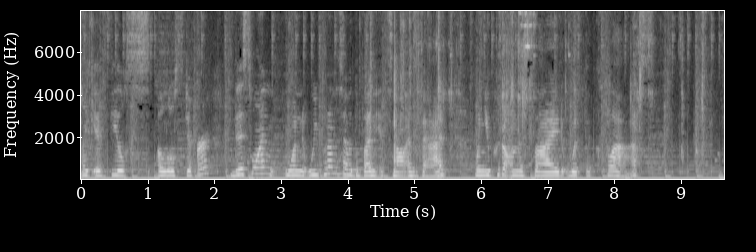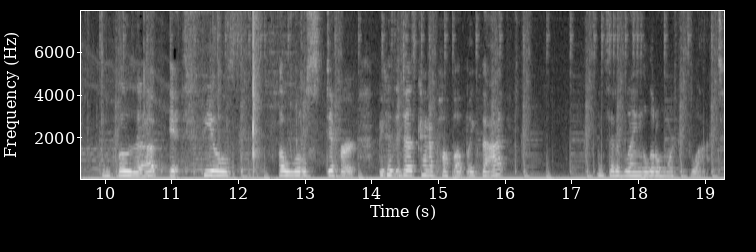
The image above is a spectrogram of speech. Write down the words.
Like it feels a little stiffer. This one, when we put on the side with the button, it's not as bad. When you put it on the side with the clasp and close it up, it feels a little stiffer because it does kind of pop up like that instead of laying a little more flat.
